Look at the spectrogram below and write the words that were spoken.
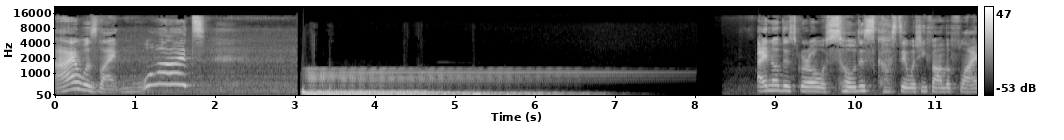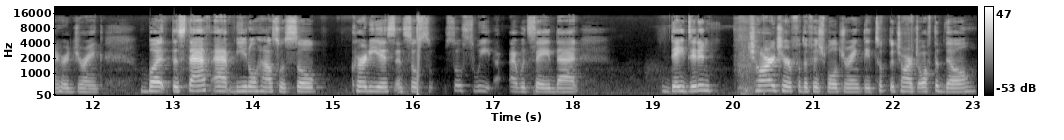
I was like, what? I know this girl was so disgusted when she found the fly in her drink, but the staff at Beetle House was so courteous and so so sweet. I would say that they didn't charge her for the fishbowl drink. They took the charge off the bill.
